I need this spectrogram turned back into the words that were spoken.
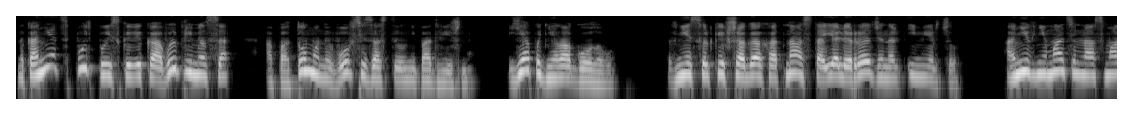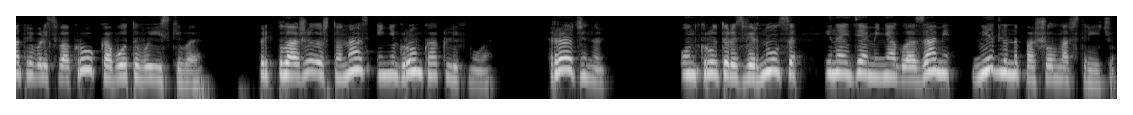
Наконец, путь поисковика выпрямился, а потом он и вовсе застыл неподвижно. Я подняла голову. В нескольких шагах от нас стояли Реджинальд и Мирчел, они внимательно осматривались вокруг, кого-то выискивая. Предположила, что нас и негромко окликнула. «Реджинальд!» Он круто развернулся и, найдя меня глазами, медленно пошел навстречу.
